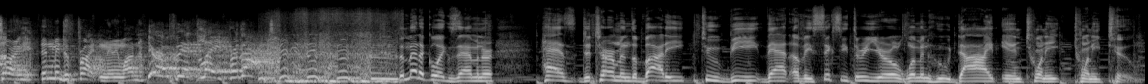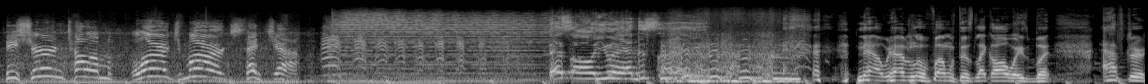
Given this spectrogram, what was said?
Sorry, didn't mean to frighten anyone. You're a bit late for that. The medical examiner has determined the body to be that of a 63 year old woman who died in 2022. Be sure and tell them Large Marge sent ya. That's all you had to say. now we're having a little fun with this like always but after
